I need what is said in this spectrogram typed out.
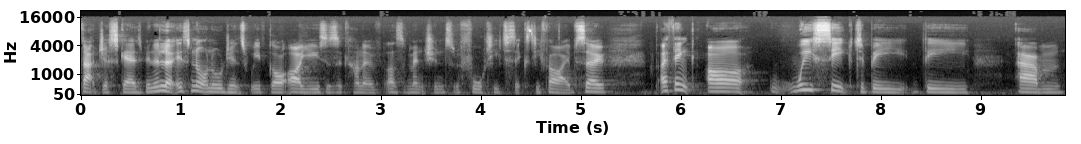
that just scares me. And look, it's not an audience we've got. Our users are kind of, as I mentioned, sort of 40 to 65. So I think our we seek to be the um,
